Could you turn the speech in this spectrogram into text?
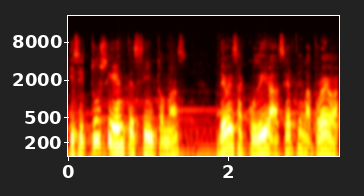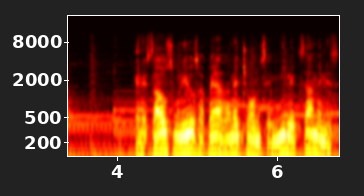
y si tú sientes síntomas, debes acudir a hacerte la prueba. En Estados Unidos apenas han hecho 11.000 exámenes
